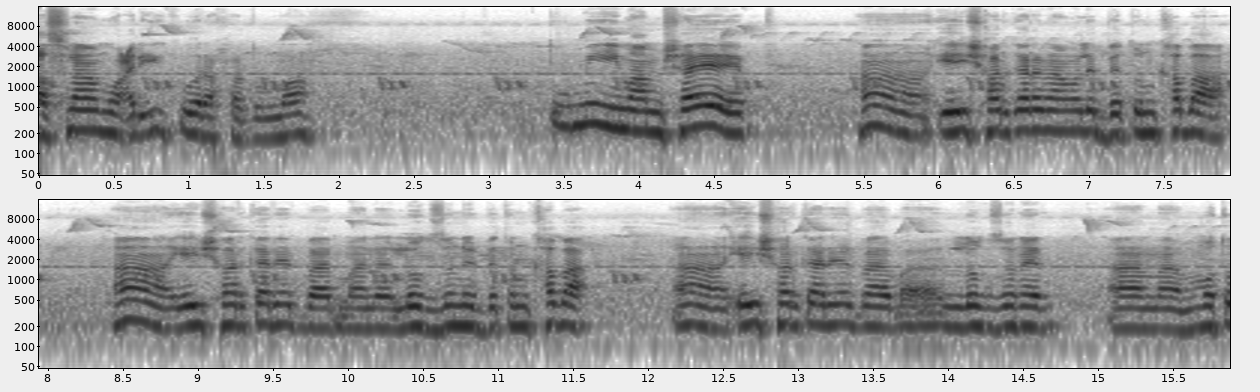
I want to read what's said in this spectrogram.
আসসালামু আলাইকুম রহমতুল্লাহ। তুমি ইমাম সাহেব হ্যাঁ এই সরকারের আমলে বেতন খাবা হ্যাঁ এই সরকারের মানে লোকজনের বেতন খাবা হ্যাঁ এই সরকারের লোকজনের মতো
